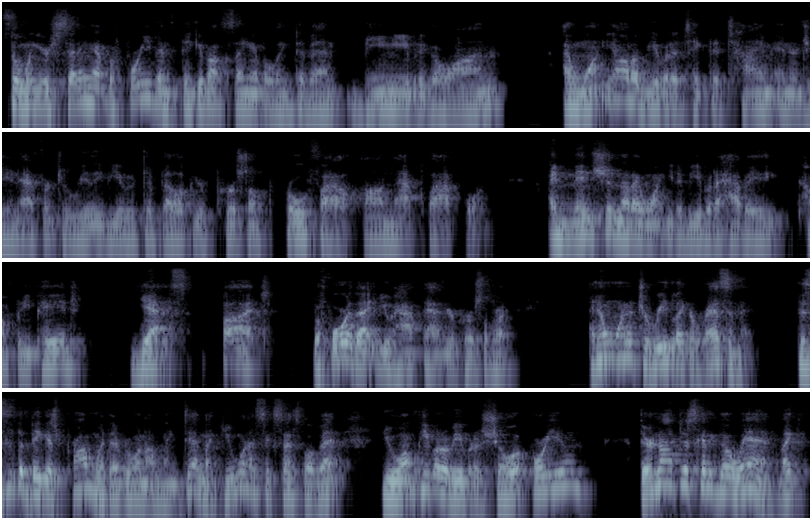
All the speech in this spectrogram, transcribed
So when you're setting up, before you even think about setting up a linked event, being able to go on, I want y'all to be able to take the time, energy, and effort to really be able to develop your personal profile on that platform. I mentioned that I want you to be able to have a company page. Yes, but before that, you have to have your personal. I don't want it to read like a resume. This is the biggest problem with everyone on LinkedIn. Like, you want a successful event, you want people to be able to show up for you. They're not just going to go in. Like,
